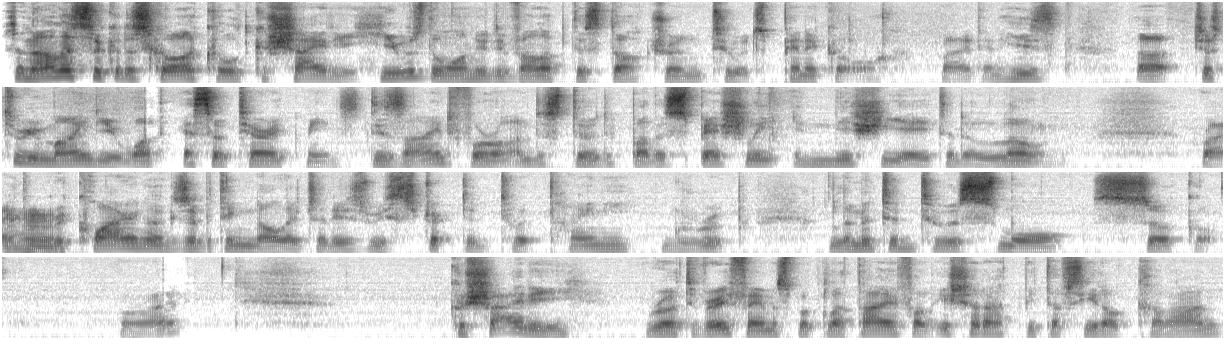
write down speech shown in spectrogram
So now let's look at a scholar called Kushairi. He was the one who developed this doctrine to its pinnacle, right? And he's uh, just to remind you what esoteric means: designed for or understood by the specially initiated alone, right? Mhm. Requiring or exhibiting knowledge that is restricted to a tiny group, limited to a small circle. All right. Kushairi wrote a very famous book, Lataif al-Isharat bi Tafsir al-Quran.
